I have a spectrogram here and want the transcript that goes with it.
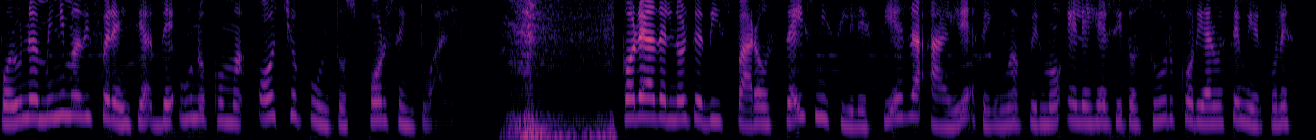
por una mínima diferencia de 1,8 puntos porcentuales. Corea del Norte disparó seis misiles tierra-aire, según afirmó el ejército surcoreano este miércoles,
